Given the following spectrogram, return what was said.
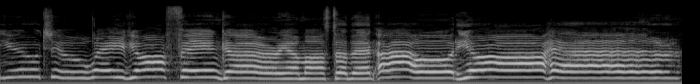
You to wave your finger? You must have been out your hair.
